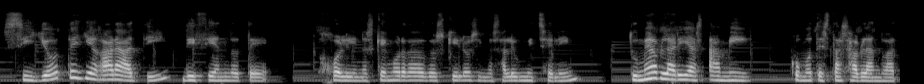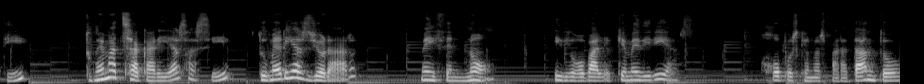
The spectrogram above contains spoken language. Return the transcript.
si yo te llegara a ti diciéndote, jolín, es que he engordado dos kilos y me sale un Michelin, ¿tú me hablarías a mí como te estás hablando a ti? ¿Tú me machacarías así? ¿Tú me harías llorar? Me dicen, no. Y digo, vale, ¿qué me dirías? Jo, pues que no es para tanto,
